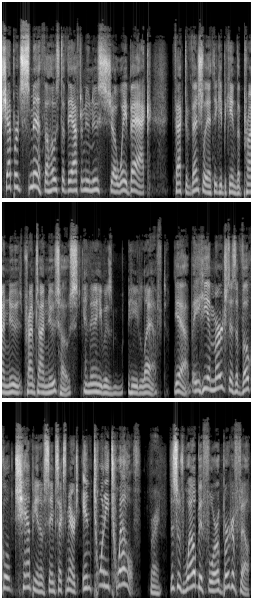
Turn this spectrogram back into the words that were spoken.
Shepard Smith, the host of the afternoon news show way back, in fact, eventually I think he became the prime news primetime news host. And then he was he left. Yeah, but he emerged as a vocal champion of same-sex marriage in 2012. Right. This was well before Obergefell.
